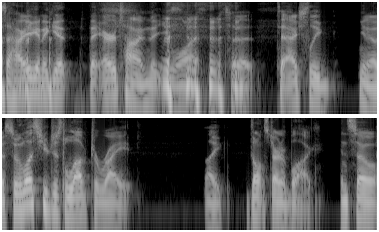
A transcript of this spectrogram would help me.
So how are you to get the airtime that you want to to actually you know? So unless you just love to write, like don't start a blog. And so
